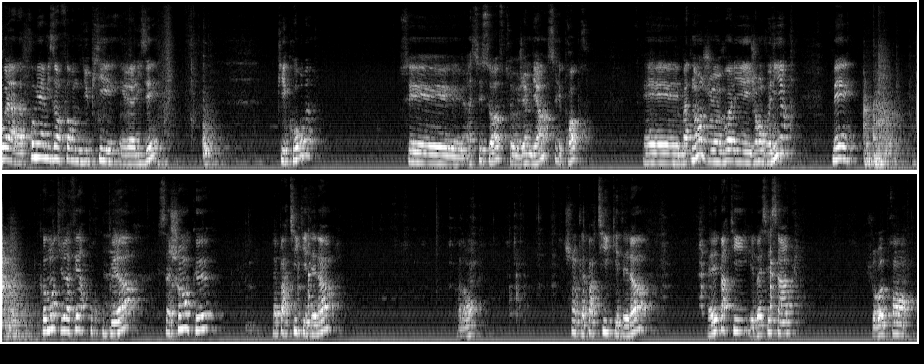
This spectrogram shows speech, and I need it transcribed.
Voilà, la première mise en forme du pied est réalisée. Pied courbe. C'est assez soft, j'aime bien, c'est propre. Et maintenant, je vois les gens venir. Mais comment tu vas faire pour couper là, sachant que la partie qui était là, pardon, sachant que la partie qui était là, elle est partie. Et bien c'est simple. Je reprends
